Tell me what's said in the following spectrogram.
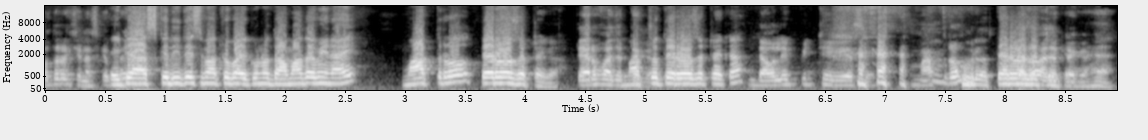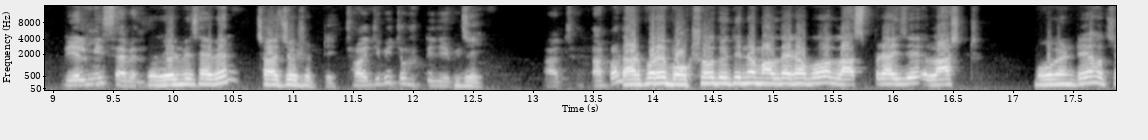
কত রাখছেন আজকে এটা আজকে দিতেছি মাত্র ভাই কোনো দামাদামি নাই। মাত্র তেরো হাজার টাকা। তেরো হাজার মাত্র তেরো হাজার টাকা। ডাবলে থেকে গেছে। মাত্র তেরো হাজার টাকা টাকা। হ্যাঁ। রিয়েলমি সেভেন রিয়েলমি সেভেন ছয় চৌষট্টি। ছয় জিবি চৌষট্টি জিবি। জি। আচ্ছা তারপর? তারপরে বক্স দুই তিনটা মাল দেখাবো। লাস্ট প্রাইজে লাস্ট মুভমেন্টে হচ্ছে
